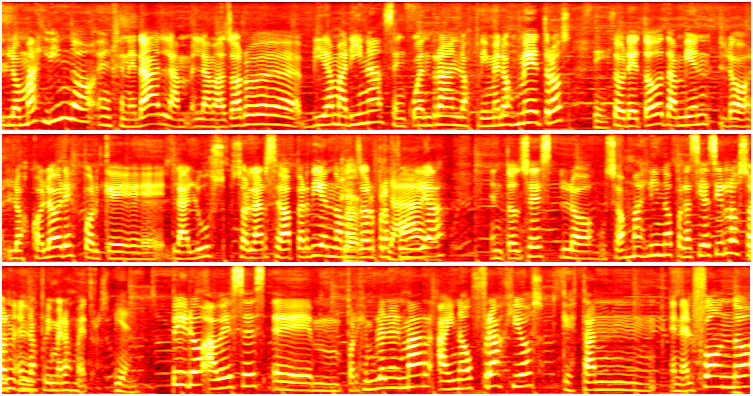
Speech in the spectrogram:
lo más lindo en general, la, mayor eh, vida marina se encuentra en los primeros metros, sobre todo también los colores porque la luz solar se va perdiendo a mayor profundidad. Entonces los buceos más lindos, por así decirlo, son en los primeros metros. Bien. Pero a veces, em, por ejemplo en el mar, hay naufragios que están en el fondo.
